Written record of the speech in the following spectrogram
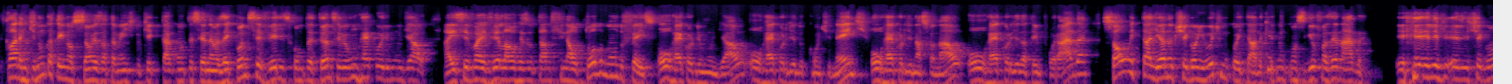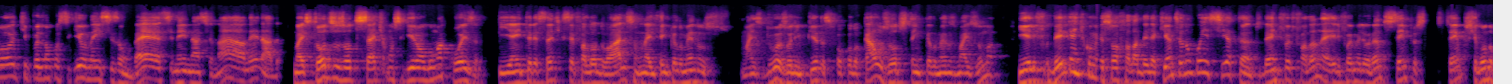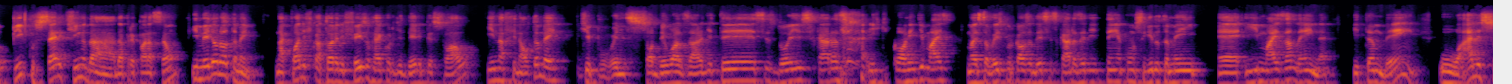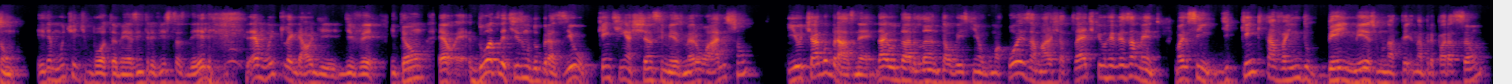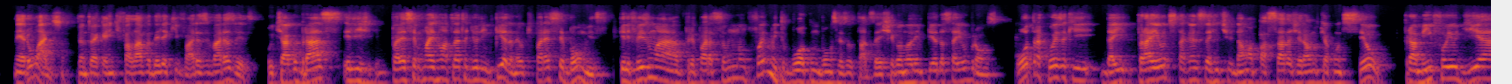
claro, a gente nunca tem noção exatamente do que está acontecendo, né? mas aí quando você vê eles completando, você vê um recorde mundial, aí você vai ver lá o resultado final, todo mundo fez ou recorde mundial, ou recorde do continente, ou recorde nacional, ou recorde da temporada, só o italiano que chegou em último, coitado, que ele não conseguiu fazer nada. ele, ele chegou, tipo, ele não conseguiu nem Season Best, nem Nacional, nem nada. Mas todos os outros sete conseguiram alguma coisa. E é interessante que você falou do Alisson, né? Ele tem pelo menos mais duas Olimpíadas, se for colocar, os outros têm pelo menos mais uma. E ele, desde que a gente começou a falar dele aqui, antes eu não conhecia tanto. Daí a gente foi falando, né, ele foi melhorando sempre os tempos, chegou no pico certinho da, da preparação e melhorou também. Na qualificatória ele fez o recorde dele pessoal e na final também. Tipo, ele só deu o azar de ter esses dois caras aí que correm demais. Mas talvez por causa desses caras ele tenha conseguido também é, ir mais além, né? E também o Alisson, ele é muito gente boa também. As entrevistas dele é muito legal de, de ver. Então, é, é, do atletismo do Brasil, quem tinha chance mesmo era o Alisson e o Thiago Braz, né? Daí o Darlan talvez tinha alguma coisa, a marcha atlética e o revezamento. Mas assim, de quem que estava indo bem mesmo na, na preparação, era o Alisson. Tanto é que a gente falava dele aqui várias e várias vezes. O Thiago Braz, ele parece ser mais um atleta de Olimpíada, né? O que parece ser bom isso. Que ele fez uma preparação não foi muito boa com bons resultados. Aí chegou na Olimpíada, saiu bronze. Outra coisa que daí para eu destacar antes da gente dar uma passada geral no que aconteceu, para mim foi o dia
